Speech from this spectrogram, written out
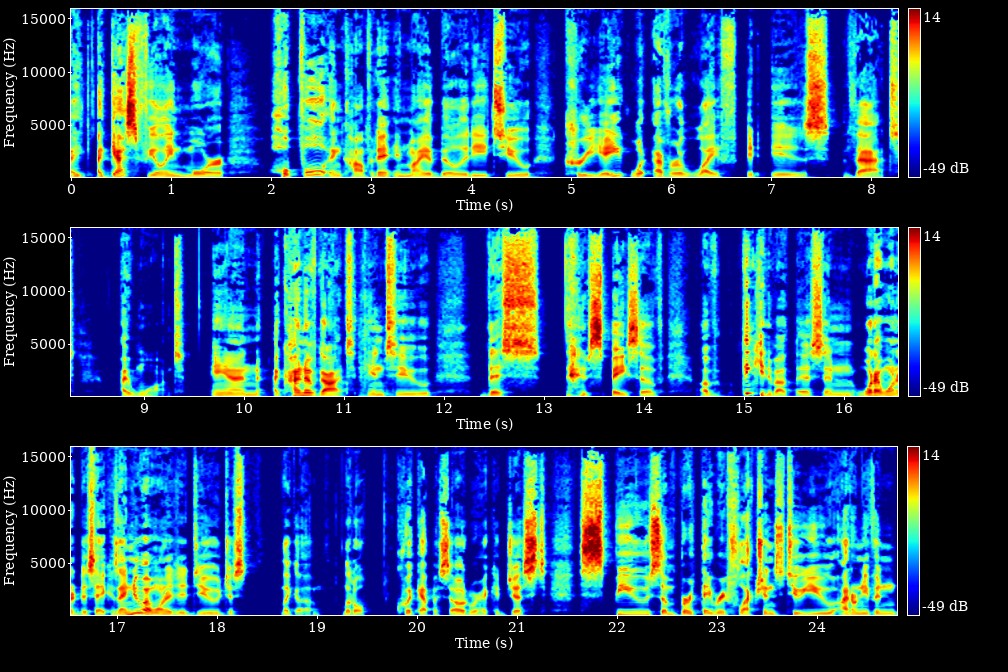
I, I guess feeling more hopeful and confident in my ability to create whatever life it is that I want. And I kind of got into this space of of thinking about this and what I wanted to say because I knew I wanted to do just like a little quick episode where I could just spew some birthday reflections to you. I don't even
